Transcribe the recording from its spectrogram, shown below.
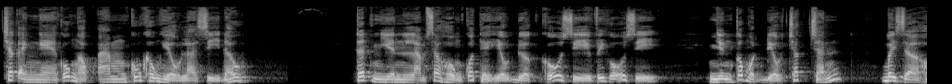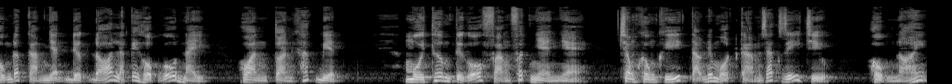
Chắc anh nghe gỗ ngọc am cũng không hiểu là gì đâu. Tất nhiên làm sao Hùng có thể hiểu được gỗ gì với gỗ gì. Nhưng có một điều chắc chắn, Bây giờ Hùng đã cảm nhận được đó là cái hộp gỗ này Hoàn toàn khác biệt. Mùi thơm từ gỗ phảng phất nhẹ nhẹ, Trong không khí tạo nên một cảm giác dễ chịu. Hùng nói,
